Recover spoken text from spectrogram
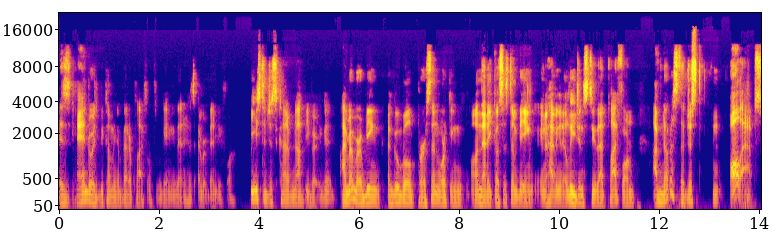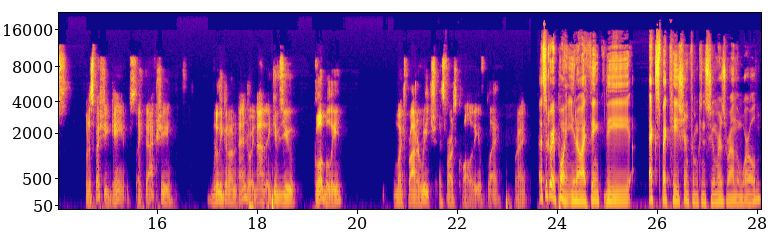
is Android becoming a better platform for gaming than it has ever been before? Used to just kind of not be very good. I remember being a Google person working on that ecosystem, being, you know, having an allegiance to that platform. I've noticed that just all apps, but especially games, like they're actually really good on Android. Now it gives you globally much broader reach as far as quality of play, right? That's a great point. You know, I think the expectation from consumers around the world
